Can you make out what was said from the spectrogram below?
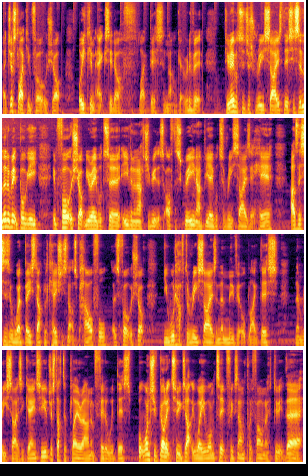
uh, just like in Photoshop, or you can exit off like this and that'll get rid of it. So you're able to just resize this. It's a little bit buggy. In Photoshop, you're able to, even an attribute that's off the screen, I'd be able to resize it here. As this is a web-based application, it's not as powerful as Photoshop. You would have to resize and then move it up like this, and then resize again. So you just have to play around and fiddle with this. But once you've got it to exactly where you want it, for example, if I want to do it there,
